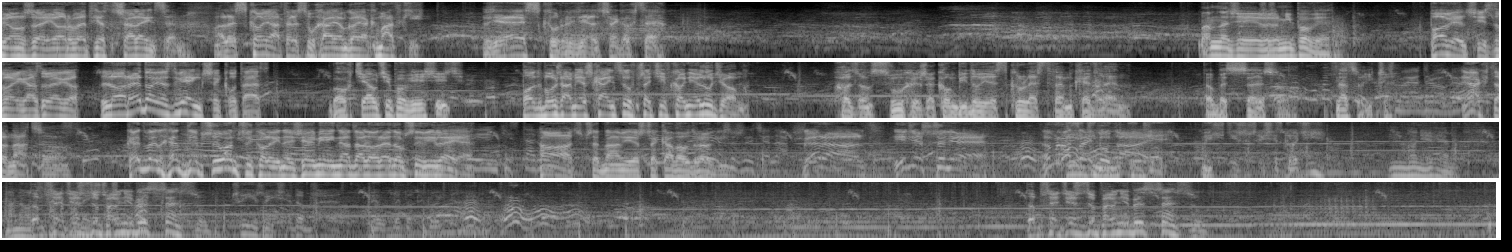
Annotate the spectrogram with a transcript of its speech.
Mówią, że Jorwet jest szaleńcem, ale Skojatel słuchają go jak matki. Wie, skurwiel, czego chce. Mam nadzieję, że mi powie. Powiem ci z dwojga złego, Loredo jest większy, kutas. Bo chciał cię powiesić? Podburza mieszkańców przeciwko nieludziom. Chodzą słuchy, że kombinuje z królestwem Kedwen. To bez sensu. Na co liczę? Jak to na co? Kedwen chętnie przyłączy kolejne ziemie i nada Loredo przywileje. Chodź, przed nami jeszcze kawał drogi. Geralt, idziesz czy nie? No wracaj tutaj! Myślisz, że się zgodzi? No nie wiem. Mamy To przecież zupełnie bez sensu. Przyjrzyj się dobrze. Byłby do tego idealny. To przecież zupełnie bez sensu. Czego?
